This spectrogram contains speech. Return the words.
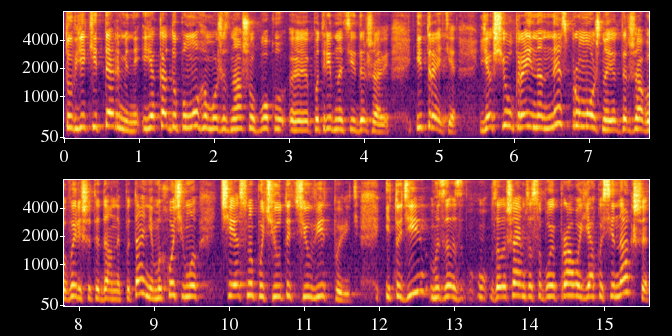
то в які терміни і яка допомога може з нашого боку е, потрібна цій державі? І третє, якщо Україна не спроможна як держава вирішити дане питання, ми хочемо чесно почути цю відповідь. І тоді ми залишаємо за собою право якось інакше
